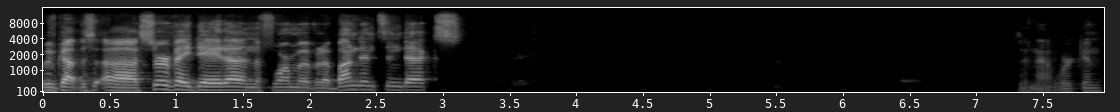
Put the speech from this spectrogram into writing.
We've got this uh, survey data in the form of an abundance index. Is it not working?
